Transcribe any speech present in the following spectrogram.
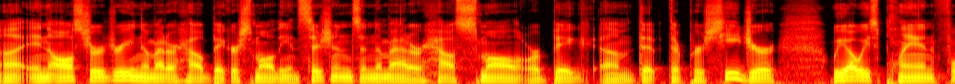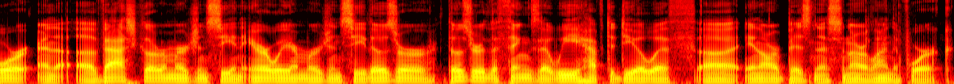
uh, in all surgery, no matter how big or small the incisions, and no matter how small or big um, the, the procedure, we always plan for an, a vascular emergency, an airway emergency. Those are those are the things that we have to deal with uh, in our business in our line of work.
